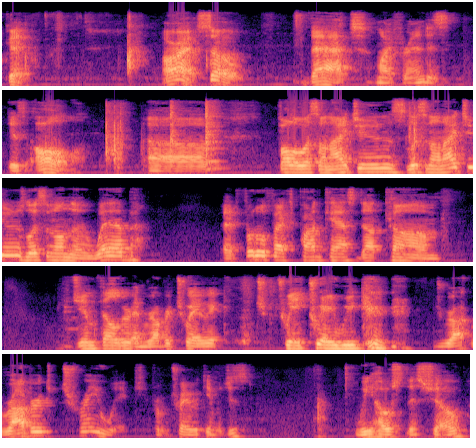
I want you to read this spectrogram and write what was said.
Okay. All right. So that, my friend, is is all. Uh, follow us on iTunes. Listen on iTunes. Listen on the web at photofactspodcast.com. Jim Felder and Robert Trawick, Tre, Trawick, Robert Trawick from Trawick Images. We host this show.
